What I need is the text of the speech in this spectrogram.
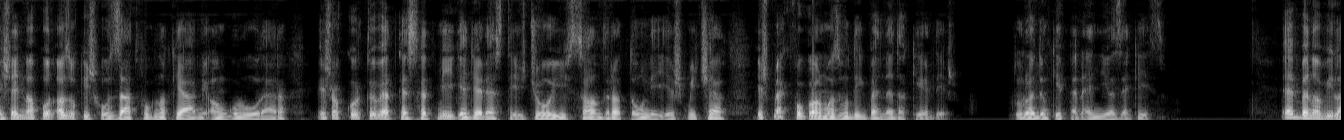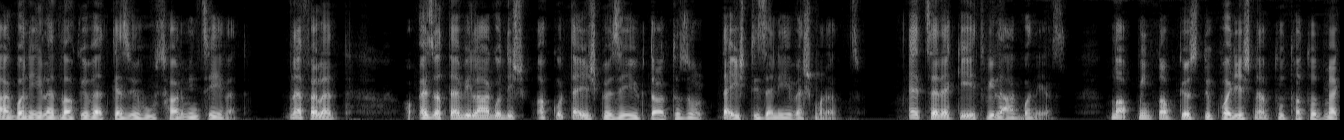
és egy napon azok is hozzád fognak járni angol órára, és akkor következhet még egy eresztés Joey, Sandra, Tony és Mitchell, és megfogalmazódik benned a kérdés. Tulajdonképpen ennyi az egész. Ebben a világban éled le a következő 20-30 évet. Ne feledd, ha ez a te világod is, akkor te is közéjük tartozol, te is tizenéves maradsz. Egyszerre két világban élsz. Nap mint nap köztük vagy, és nem tudhatod meg,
